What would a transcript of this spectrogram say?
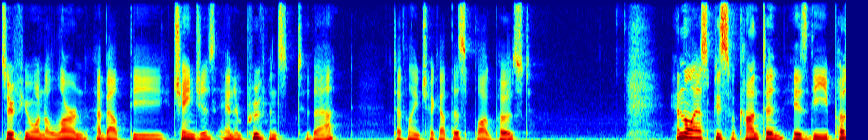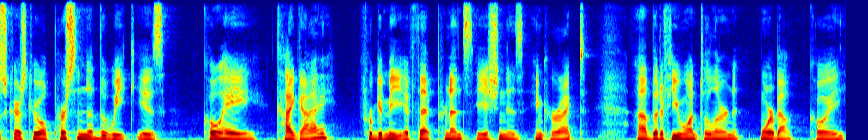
So if you want to learn about the changes and improvements to that, definitely check out this blog post. And the last piece of content is the PostgreSQL Person of the Week is Kohei Kaigai. Forgive me if that pronunciation is incorrect. Uh, but if you want to learn more about Kohei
